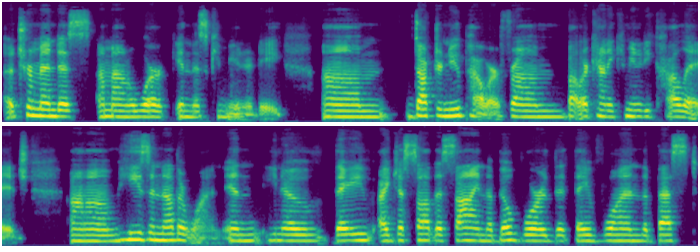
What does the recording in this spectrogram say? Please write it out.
a tremendous amount of work in this community. Um, Dr. Neupauer from Butler County Community College. Um, he's another one. And, you know, they, I just saw the sign, the billboard that they've won the best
